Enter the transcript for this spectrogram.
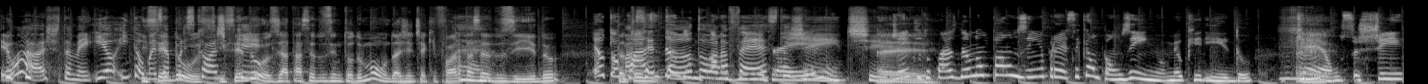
Eu acho também. E eu, então, e mas seduz, é por isso que eu acho e que. seduz, já tá seduzindo todo mundo. A gente aqui fora tá seduzido. Eu tô Tá quase tudo- dando um Tanto lá na festa, pra ele. gente. É. Gente, eu tô quase dando um pãozinho pra ele. Você quer um pãozinho, meu querido? Quer um sushi?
